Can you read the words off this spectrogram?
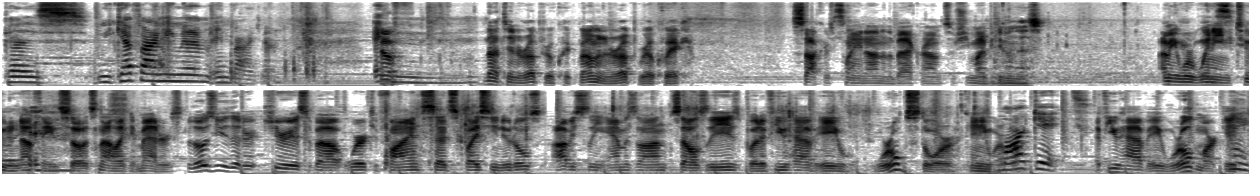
because we kept finding them and buying them. No. And Not to interrupt real quick, but I'm gonna interrupt real quick. Soccer's playing on in the background, so she might be doing this. I mean, we're winning two to nothing, so it's not like it matters. For those of you that are curious about where to find said spicy noodles, obviously Amazon sells these, but if you have a world store anywhere, market. if you have a world market My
